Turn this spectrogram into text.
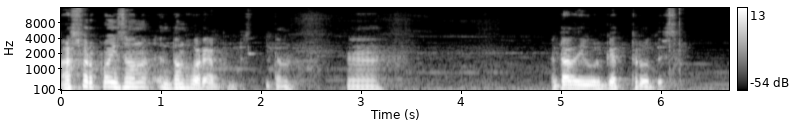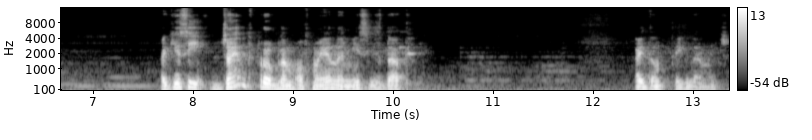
As for poison, don't worry about this, Titan. Uh, that you will get through this. Like you see, giant problem of my enemies is that I don't take damage.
